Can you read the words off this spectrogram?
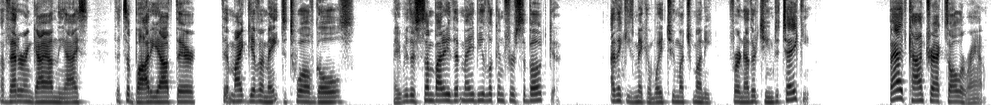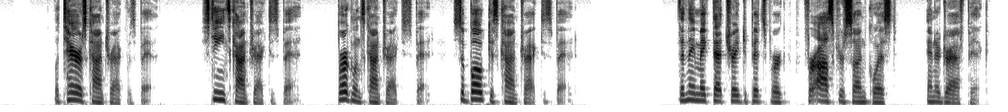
a veteran guy on the ice that's a body out there that might give him 8 to 12 goals. Maybe there's somebody that may be looking for Sobotka. I think he's making way too much money for another team to take him. Bad contracts all around. Lehtera's contract was bad. Steen's contract is bad. Berglund's contract is bad. Sobotka's contract is bad. Then they make that trade to Pittsburgh for Oskar Sundqvist and a draft pick.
